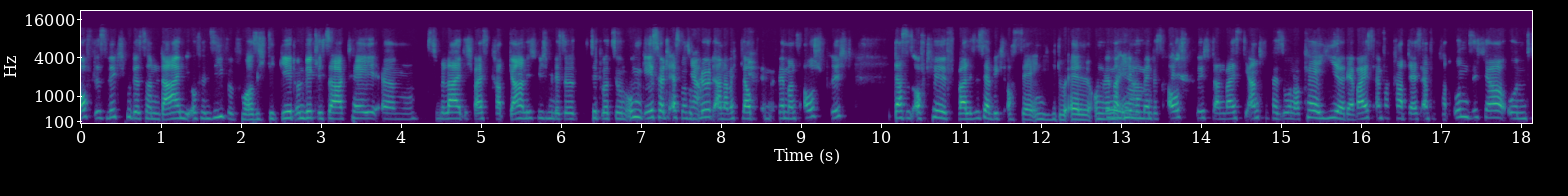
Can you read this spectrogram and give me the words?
oft ist wirklich gut, dass man da in die Offensive vorsichtig geht und wirklich sagt, hey, ähm, es tut mir leid, ich weiß gerade gar nicht, wie ich mit dieser Situation umgehe. Es hört sich erstmal so ja. blöd an, aber ich glaube, wenn man es ausspricht, dass es oft hilft, weil es ist ja wirklich auch sehr individuell. Und wenn oh, man in dem Moment es ausspricht, dann weiß die andere Person, okay, hier, der weiß einfach gerade, der ist einfach gerade unsicher und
